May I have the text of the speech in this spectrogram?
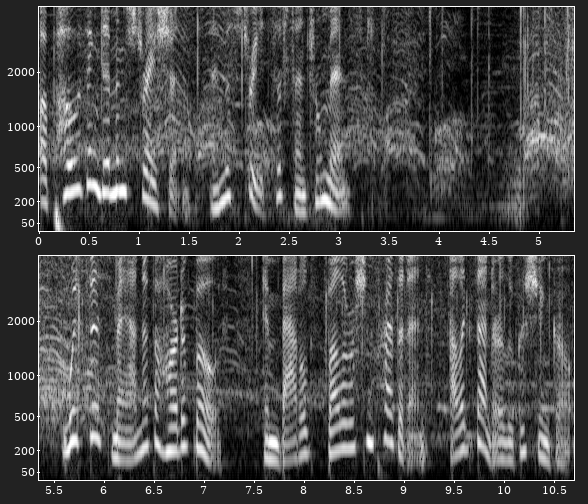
Opposing demonstrations in the streets of central Minsk. With this man at the heart of both, embattled Belarusian President Alexander Lukashenko.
